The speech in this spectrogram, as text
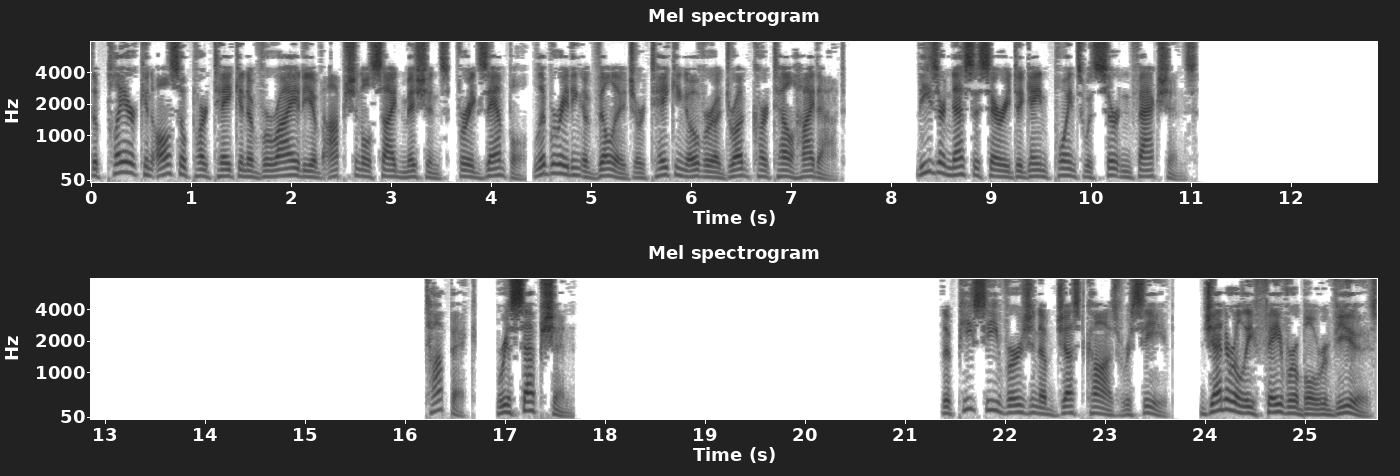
The player can also partake in a variety of optional side missions, for example, liberating a village or taking over a drug cartel hideout. These are necessary to gain points with certain factions. Reception The PC version of Just Cause received generally favorable reviews,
